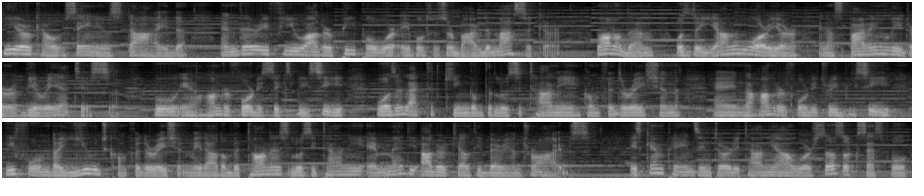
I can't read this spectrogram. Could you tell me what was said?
Here Causenius died, and very few other people were able to survive the massacre. One of them was the young warrior and aspiring leader Viriathus, who in 146 BC was elected king of the Lusitani Confederation, and in 143 BC he formed a huge confederation made out of Vettones, Lusitani, and many other Celtiberian tribes. His campaigns in Turdetania were so successful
